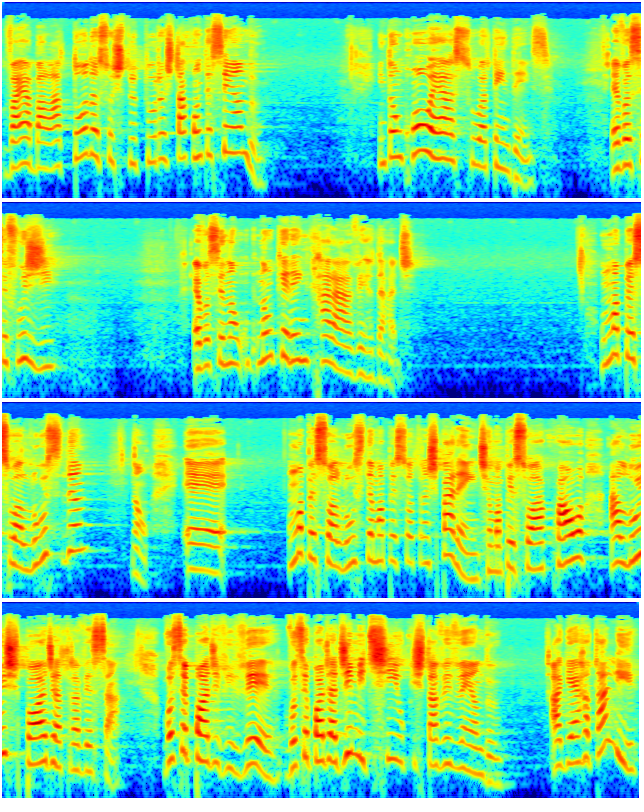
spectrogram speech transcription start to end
vai abalar toda a sua estrutura está acontecendo. Então, qual é a sua tendência? É você fugir. É você não, não querer encarar a verdade. Uma pessoa lúcida, não, é, uma pessoa lúcida é uma pessoa transparente, é uma pessoa a qual a luz pode atravessar. Você pode viver, você pode admitir o que está vivendo. A guerra está ali,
